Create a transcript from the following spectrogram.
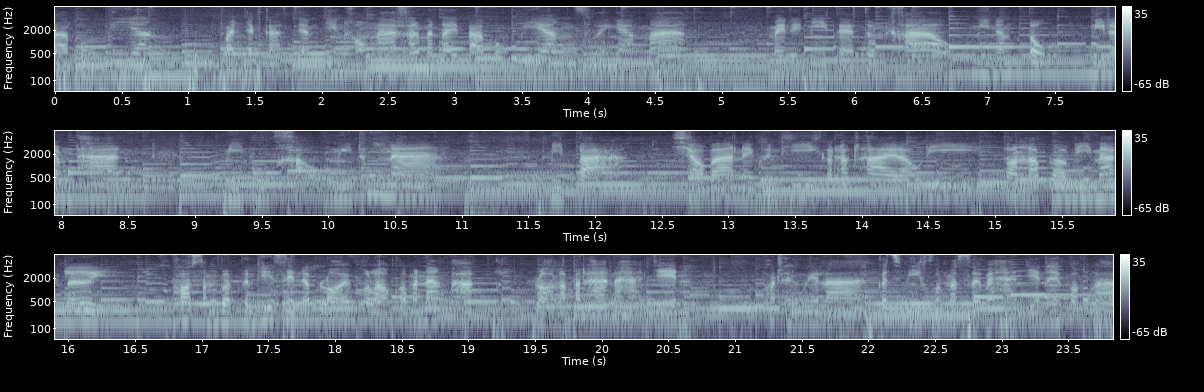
ป่าปงเปียง บรรยากาศยามเย็นของนาขั้นบันไดป่าปงเปียง สวยงามมาก ไม่ได้มีแต่ต้นข้าว มีน้ำตก มีลำธารมีภูเขา มีทุ่งนา มีป่า ชาวบ้านในพื้นที่ก็ทักทายเราดีต้อนรับเราดีมากเลย พอสำรวจพื้นที่เสร็จเรียบร้อยพวกเราก็มานั่งพัก รอรับประทานอาหารเย็น พอถึงเวลาก็จะมีคนมาเสิร์ฟอาหารเย็นให้พวกเรา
